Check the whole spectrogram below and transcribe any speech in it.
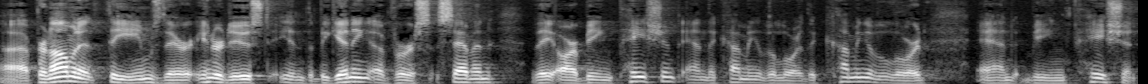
uh, predominant themes. They're introduced in the beginning of verse 7. They are being patient and the coming of the Lord. The coming of the Lord and being patient.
